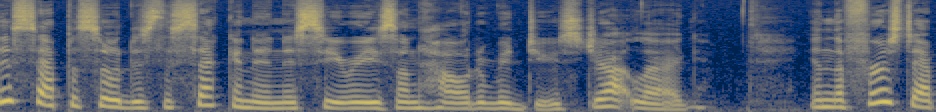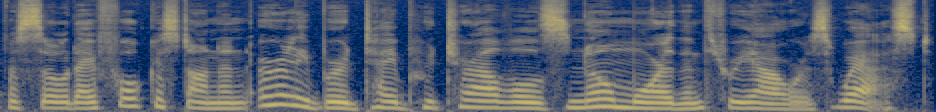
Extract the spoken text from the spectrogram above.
This episode is the second in a series on how to reduce jet lag. In the first episode, I focused on an early bird type who travels no more than three hours west.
